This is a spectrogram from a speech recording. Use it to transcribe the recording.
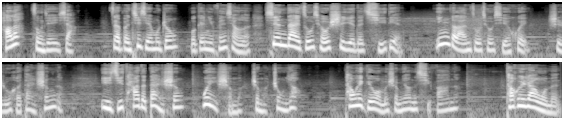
好了，总结一下，在本期节目中，我跟你分享了现代足球事业的起点——英格兰足球协会是如何诞生的，以及它的诞生为什么这么重要，它会给我们什么样的启发呢？它会让我们。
